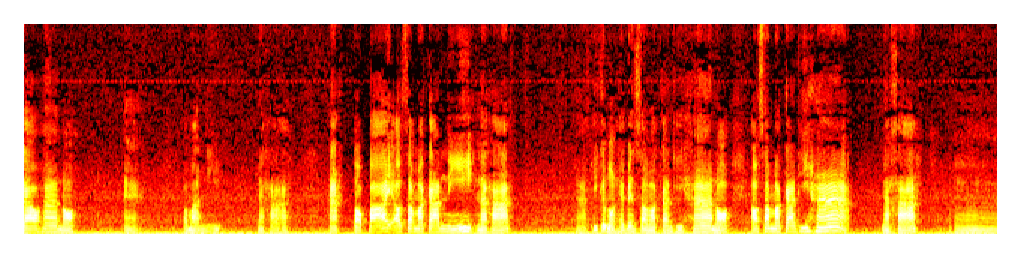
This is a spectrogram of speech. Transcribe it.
0.95 เนาะอ่าประมาณนี้นะคะอะต่อไปเอาสมการนี้นะคะอ่าพี่กำหนดให้เป็นสมการที่ 5 เนาะเอาสมการที่ 5 นะคะอ่า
